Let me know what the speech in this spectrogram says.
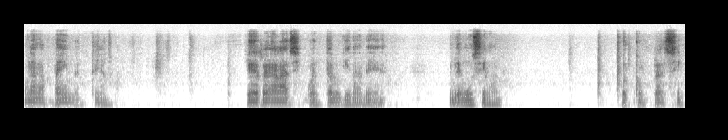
una campaña inventé yo. Que regalar 50 luquitas de, de música por comprar 5.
